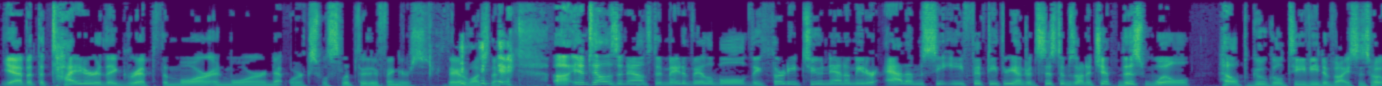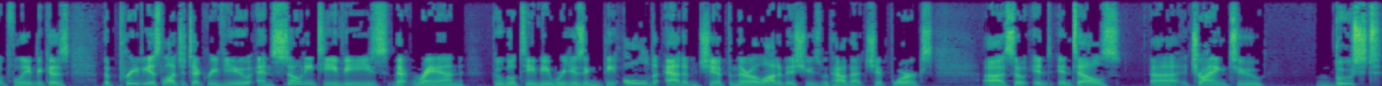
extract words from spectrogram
Yeah, but the tighter they grip, the more and more networks will slip through their fingers. They gotta watch that. uh, Intel has announced and made available the 32 nanometer Atom CE 5300 systems on a chip. This will help Google TV devices, hopefully, because the previous Logitech Revue and Sony TVs that ran Google TV were using the old Atom chip, and there are a lot of issues with how that chip works. Uh, so In- Intel's uh, trying to boost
